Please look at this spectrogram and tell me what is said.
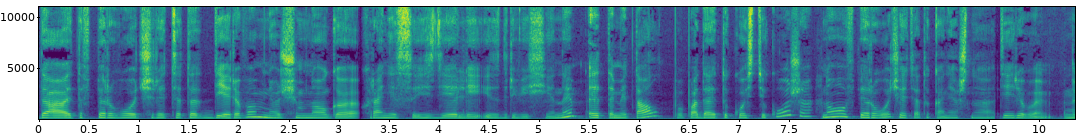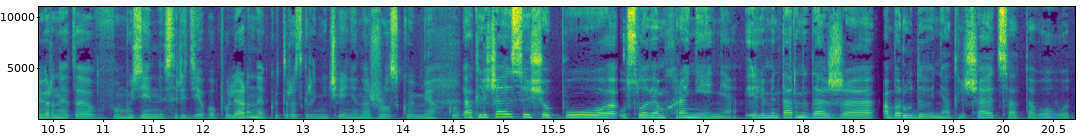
да, это в первую очередь это дерево. У меня очень много хранится хранится изделий из древесины. Это металл, попадает и кости, и кожа, но в первую очередь это, конечно, дерево. Наверное, это в музейной среде популярное какое-то разграничение на жесткую, мягкую. Отличается еще по условиям хранения. Элементарно даже оборудование отличается от того, вот,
